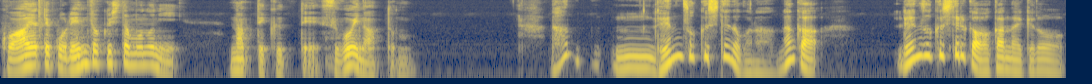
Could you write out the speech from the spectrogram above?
こう、ああやってこう、連続したものになってくって、すごいなと思う。なん、うん、連続してんのかな？なんか、連続してるかわかんないけど、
